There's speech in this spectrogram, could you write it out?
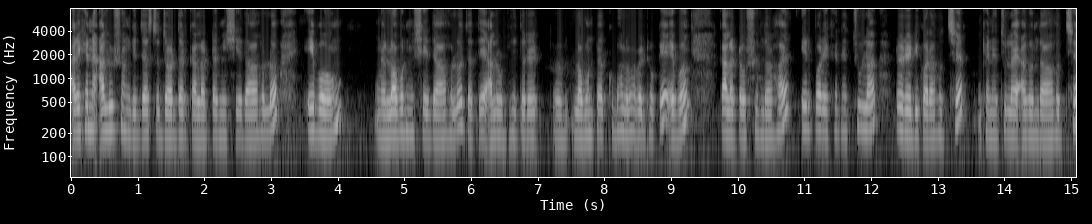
আর এখানে আলুর সঙ্গে জাস্ট জর্দার কালারটা মিশিয়ে দেওয়া হলো এবং লবণ মিশিয়ে দেওয়া হলো যাতে আলুর ভিতরে লবণটা খুব ভালোভাবে ঢোকে এবং কালারটাও সুন্দর হয়। এরপর এখানে চুলাটা রেডি করা হচ্ছে। এখানে চুলায় আগুন দেওয়া হচ্ছে।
